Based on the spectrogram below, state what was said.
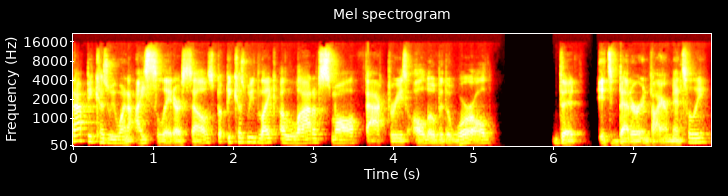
Not because we want to isolate ourselves, but because we'd like a lot of small factories all over the world that it's better environmentally.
